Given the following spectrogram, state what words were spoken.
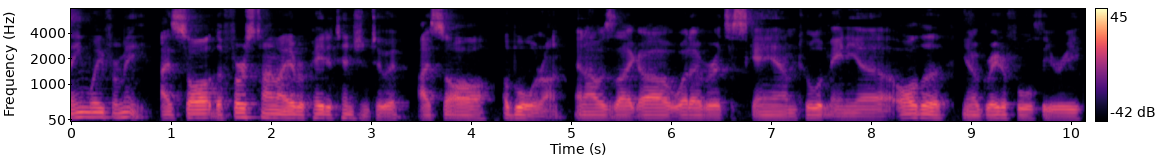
same way for me. I saw the first time I ever paid attention to it, I saw a bull run and I was like, oh, whatever, it's a scam, tulip mania, all the, you know, greater fool theory,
